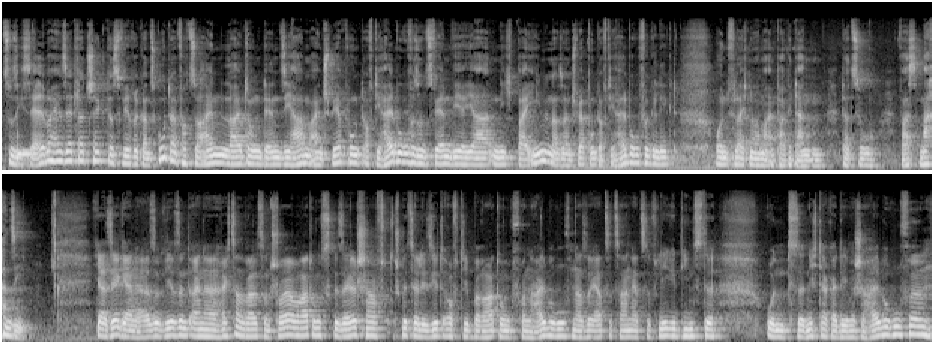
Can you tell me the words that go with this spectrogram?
zu sich selber, Herr Sedlacek. Das wäre ganz gut, einfach zur Einleitung, denn Sie haben einen Schwerpunkt auf die Heilberufe, sonst wären wir ja nicht bei Ihnen, also einen Schwerpunkt auf die Heilberufe gelegt. Und vielleicht noch mal ein paar Gedanken dazu. Was machen Sie? Ja, sehr gerne. Also wir sind eine Rechtsanwalts- und Steuerberatungsgesellschaft, spezialisiert auf die Beratung von Heilberufen, also Ärzte, Zahnärzte, Pflegedienste und äh, nicht akademische Heilberufe.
